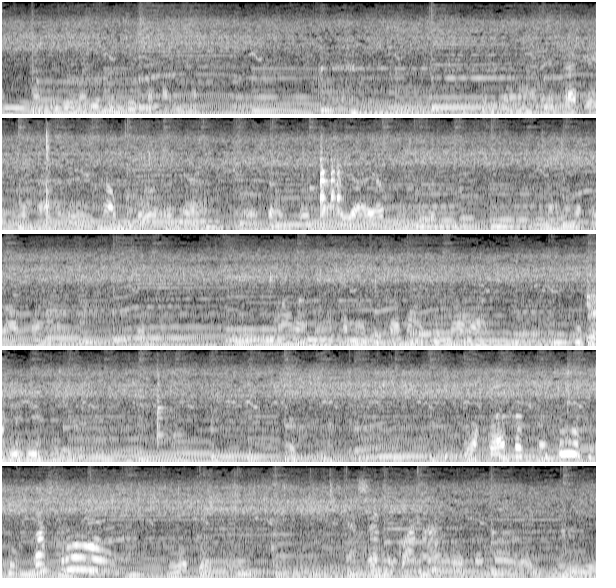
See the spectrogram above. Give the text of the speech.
eh. Dagingnya ada sambelnya, sambel ayam-ayam itu. Mana kelapa? Mana mau punya wah. Itu tuh tuh tutup kastro. Tuh tuh. Bukan apa sama kayak gitu.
